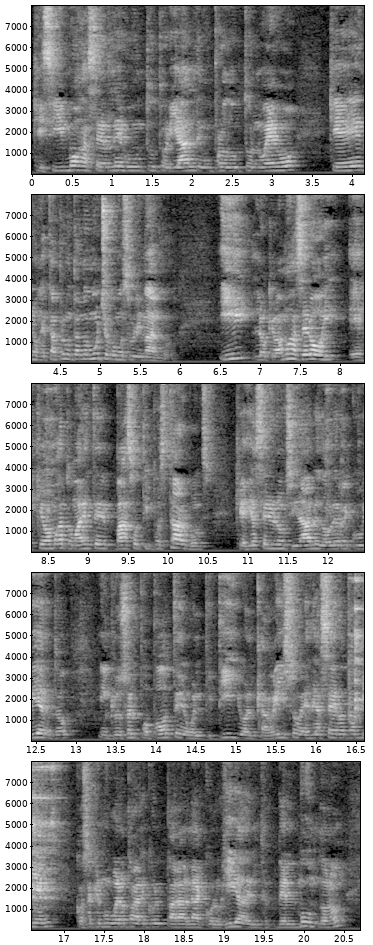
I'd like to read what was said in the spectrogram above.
quisimos hacerles un tutorial de un producto nuevo que nos están preguntando mucho cómo sublimarlo. Y lo que vamos a hacer hoy es que vamos a tomar este vaso tipo Starbucks, que es de acero inoxidable, doble recubierto, incluso el popote o el pitillo, el carrizo es de acero también, cosa que es muy bueno para, para la ecología del, del mundo, ¿no?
